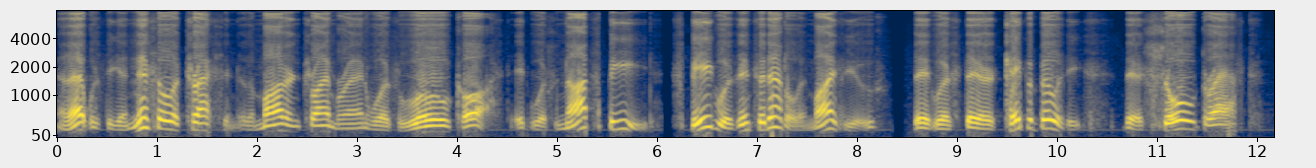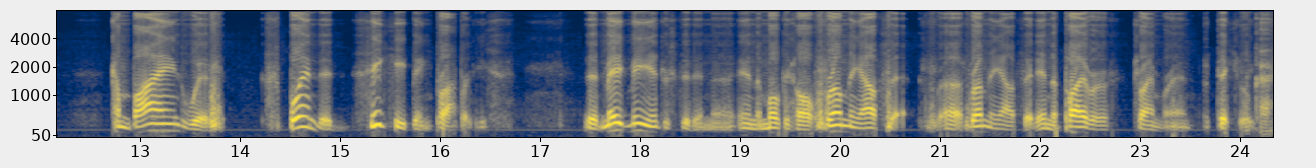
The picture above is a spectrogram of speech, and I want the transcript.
And that was the initial attraction to the modern trimaran was low cost. It was not speed. Speed was incidental in my view. It was their capabilities, their shoal draft combined with splendid seakeeping properties that made me interested in the in the multi-hull from the outset. Uh, from the outset, in the Piver trimaran particularly. Okay.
